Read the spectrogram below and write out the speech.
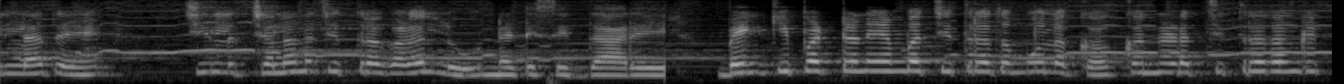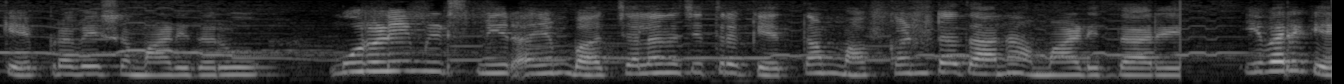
ಇಲ್ಲದೆ ಚಿಲ್ ಚಲನಚಿತ್ರಗಳಲ್ಲೂ ನಟಿಸಿದ್ದಾರೆ. ಬೆಂಕಿಪಟ್ಟಣ ಎಂಬ ಚಿತ್ರದ ಮೂಲಕ ಕನ್ನಡ ಚಿತ್ರರಂಗಕ್ಕೆ ಪ್ರವೇಶ ಮಾಡಿದರು. ಮುರಳಿ ಮಿಡ್ಸ್ ಮೀರಾ ಎಂಬ ಚಲನಚಿತ್ರಕ್ಕೆ ತಮ್ಮ ಕಂಠದಾನ ಮಾಡಿದ್ದಾರೆ. ಇವರಿಗೆ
